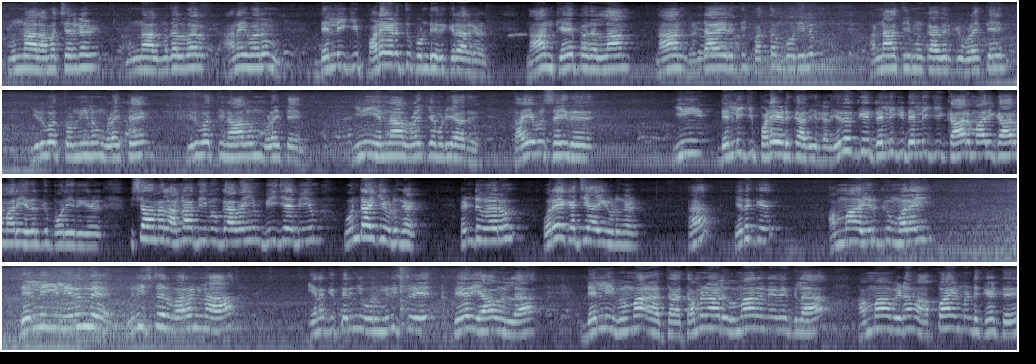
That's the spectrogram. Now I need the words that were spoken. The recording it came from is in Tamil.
முன்னாள் அமைச்சர்கள் முன்னாள் முதல்வர் அனைவரும் டெல்லிக்கு படையெடுத்து கொண்டு இருக்கிறார்கள் நான் கேட்பதெல்லாம் நான் ரெண்டாயிரத்தி பத்தொம்போதிலும் அதிமுகவிற்கு உழைத்தேன் இருபத்தொன்னிலும் உழைத்தேன் இருபத்தி நாலும் உழைத்தேன். இனி என்னால் உழைக்க முடியாது. தயவு செய்து இனி டெல்லிக்கு படையெடுக்காதீர்கள் எதற்கு டெல்லிக்கு டெல்லிக்கு கார் மாறி கார் மாறி எதற்கு போறீர்கள்? விஷாமல் அதிமுகவையும் பிஜேபியும் ஒன்றாக்கி விடுங்கள். ரெண்டு பேரும் ஒரே கட்சி ஆகி விடுங்கள் எதுக்கு? அம்மா இருக்கும் வரை டெல்லியில் இருந்து மினிஸ்டர் வரணும்னா எனக்கு தெரிஞ்சு ஒரு மினிஸ்டர் பேர் யாவும் இல்லை. டெல்லி விமா த தமிழ்நாடு விமான நிலையத்தில் அம்மாவிடம் அப்பாயின்மெண்ட் கேட்டு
